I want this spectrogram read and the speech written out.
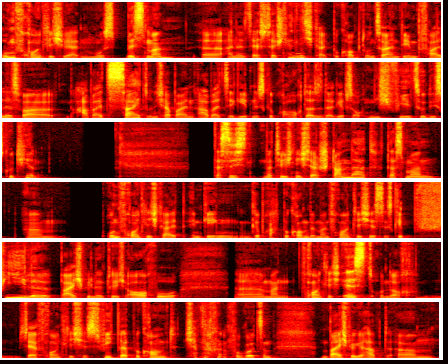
unfreundlich werden muss, bis man äh, eine Selbstverständlichkeit bekommt. Und zwar in dem Fall, es war Arbeitszeit und ich habe ein Arbeitsergebnis gebraucht, also da gibt es auch nicht viel zu diskutieren. Das ist natürlich nicht der Standard, dass man ähm, Unfreundlichkeit entgegengebracht bekommt, wenn man freundlich ist. Es gibt viele Beispiele natürlich auch, wo äh, man freundlich ist und auch sehr freundliches Feedback bekommt. Ich habe vor kurzem ein Beispiel gehabt. Ähm,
